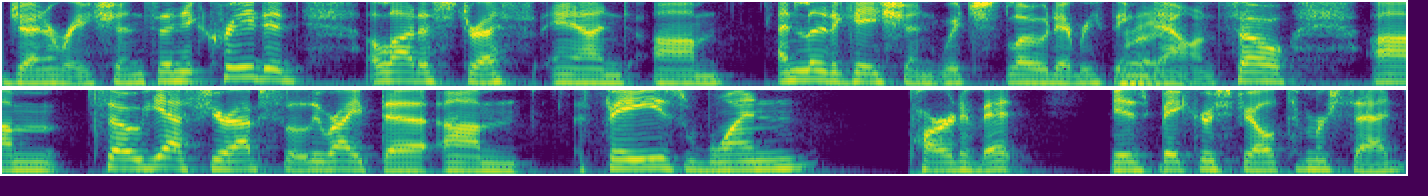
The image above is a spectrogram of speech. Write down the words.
generations, and it created a lot of stress and um, and litigation, which slowed everything Right. down. So, um, so yes, you're absolutely right. The um, phase one part of it is Bakersfield to Merced,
